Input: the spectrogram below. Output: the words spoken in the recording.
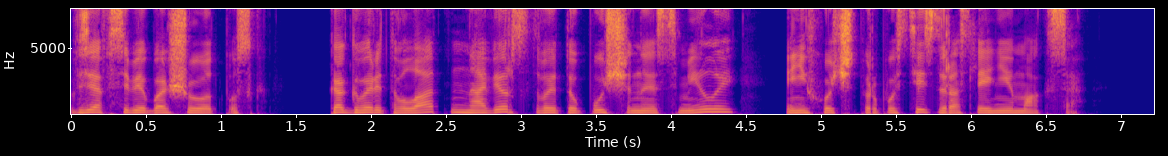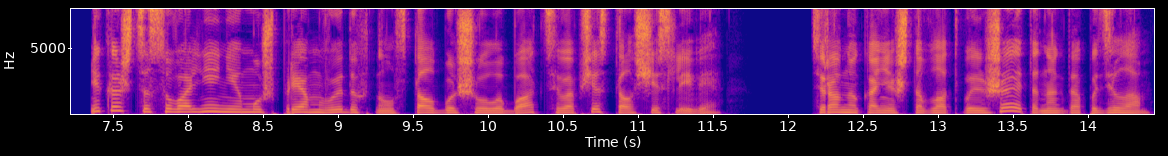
взяв себе большой отпуск. Как говорит Влад, наверстывает упущенное с Милой и не хочет пропустить взросление Макса. Мне кажется, с увольнением муж прям выдохнул, стал больше улыбаться и вообще стал счастливее. Все равно, конечно, Влад выезжает иногда по делам,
